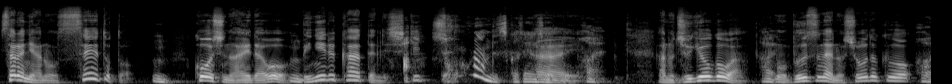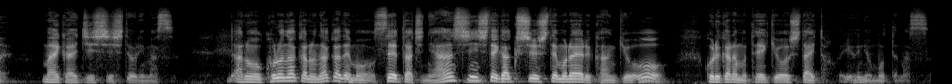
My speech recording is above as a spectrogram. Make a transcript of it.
さらにあの生徒と講師の間をビニールカーテンで仕切って、そうなんですか先生、はい、はい、あの授業後はもうブース内の消毒を毎回実施しております。あのコロナ禍の中でも生徒たちに安心して学習してもらえる環境をこれからも提供したいというふうに思ってます。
